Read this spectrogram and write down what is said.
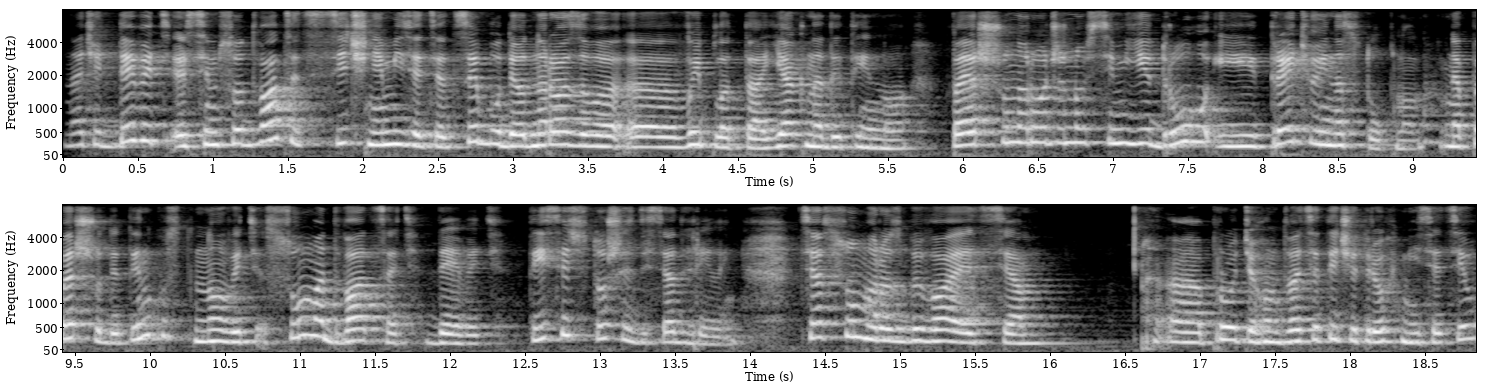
Значить, 9720 з січня місяця це буде одноразова е, виплата як на дитину першу народжену в сім'ї, другу і третю і наступну. На першу дитинку становить сума 29 тисяч 160 гривень. Ця сума розбивається. Е, Протягом 24 місяців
